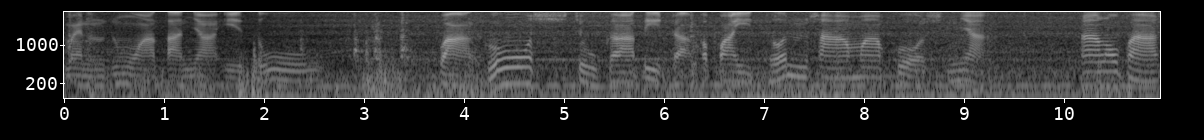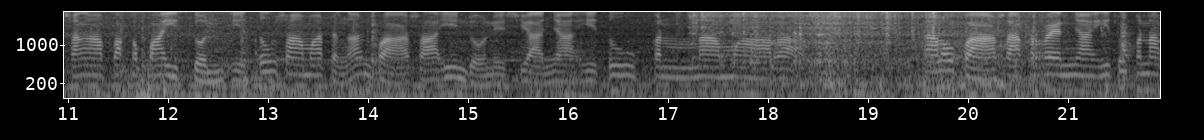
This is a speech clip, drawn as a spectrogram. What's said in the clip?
Men muatannya itu bagus juga tidak kepaidon sama bosnya. Kalau bahasa apa kepaidon itu sama dengan bahasa Indonesianya itu kena marah kalau bahasa kerennya itu kena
